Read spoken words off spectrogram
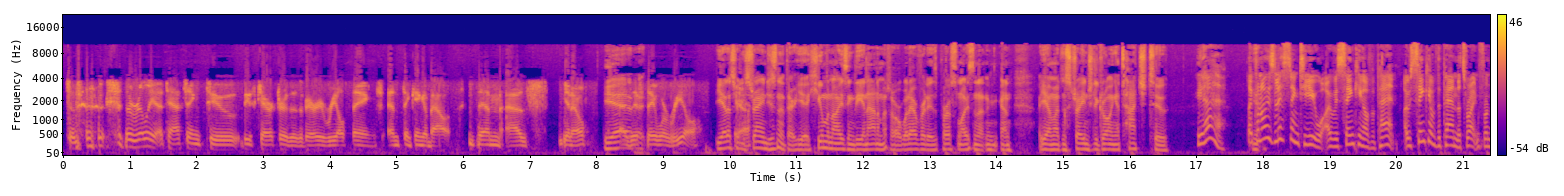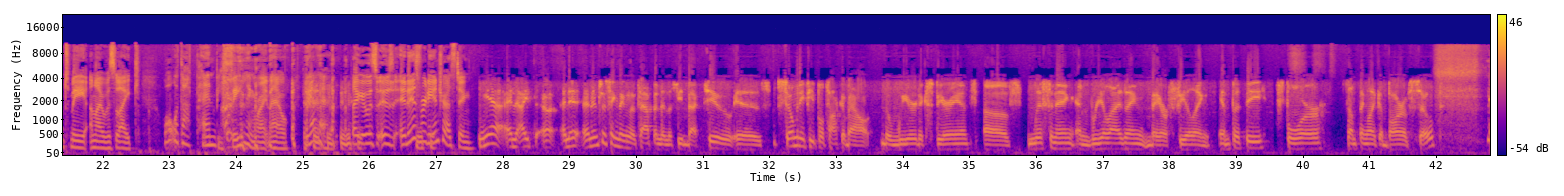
So they're really attaching to these characters as very real things and thinking about them as, you know, yeah, as if uh, they were real. Yeah, that's really yeah. strange, isn't it? They're yeah, humanizing the inanimate or whatever it is, personalizing it, and, and yeah, imagine strangely growing attached to. Yeah. Like yeah. when I was listening to you, I was thinking of a pen. I was thinking of the pen that's right in front of me, and I was like, "What would that pen be feeling right now?" Yeah, like it was, it was. It is really interesting. Yeah, and I, uh, an, an interesting thing that's happened in the feedback too is so many people talk about the weird experience of listening and realizing they are feeling empathy for something like a bar of soap,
